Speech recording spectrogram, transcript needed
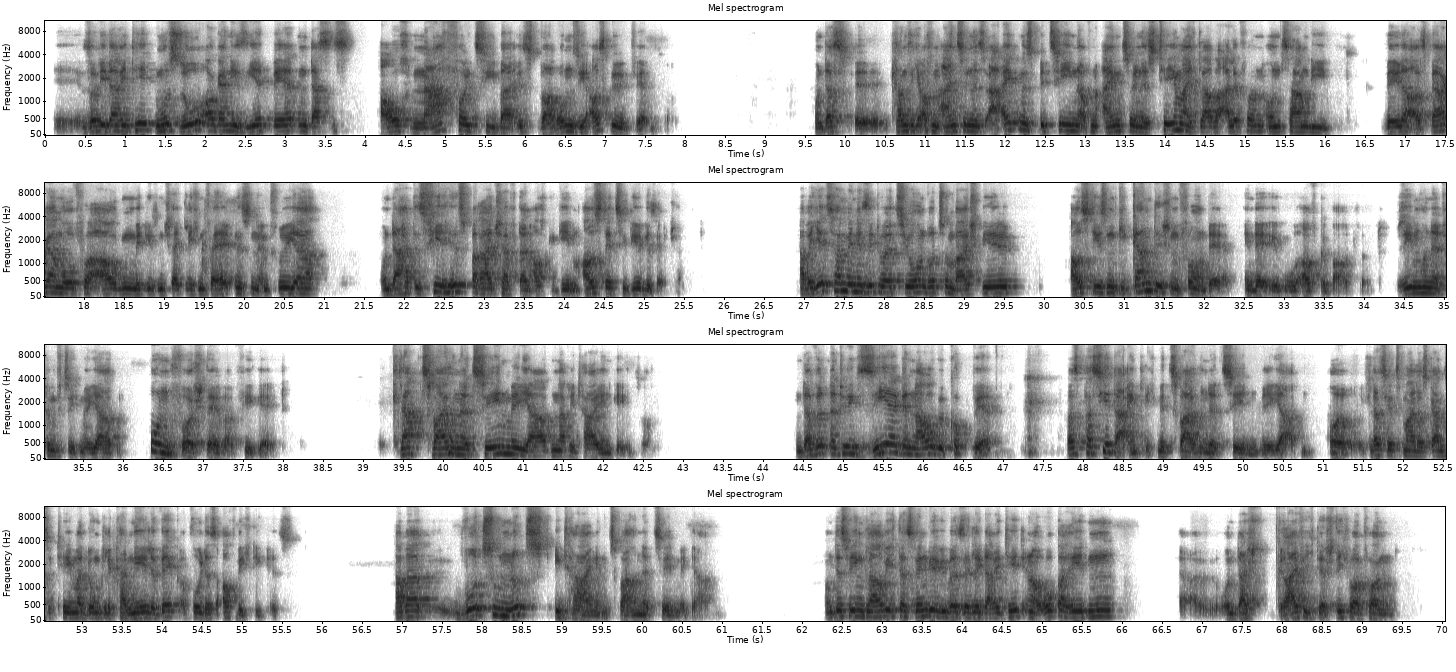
Äh, Solidarität muss so organisiert werden, dass es auch nachvollziehbar ist, warum sie ausgeübt werden soll. Und das äh, kann sich auf ein einzelnes Ereignis beziehen, auf ein einzelnes Thema. Ich glaube, alle von uns haben die Bilder aus Bergamo vor Augen mit diesen schrecklichen Verhältnissen im Frühjahr. Und da hat es viel Hilfsbereitschaft dann auch gegeben aus der Zivilgesellschaft. Aber jetzt haben wir eine Situation, wo zum Beispiel aus diesem gigantischen Fonds, der in der EU aufgebaut wird, 750 Milliarden, unvorstellbar viel Geld, knapp 210 Milliarden nach Italien gehen soll. Und da wird natürlich sehr genau geguckt werden, was passiert da eigentlich mit 210 Milliarden Euro. Ich lasse jetzt mal das ganze Thema dunkle Kanäle weg, obwohl das auch wichtig ist. Aber wozu nutzt Italien 210 Milliarden? Und deswegen glaube ich, dass wenn wir über Solidarität in Europa reden, äh, und da greife ich das Stichwort von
